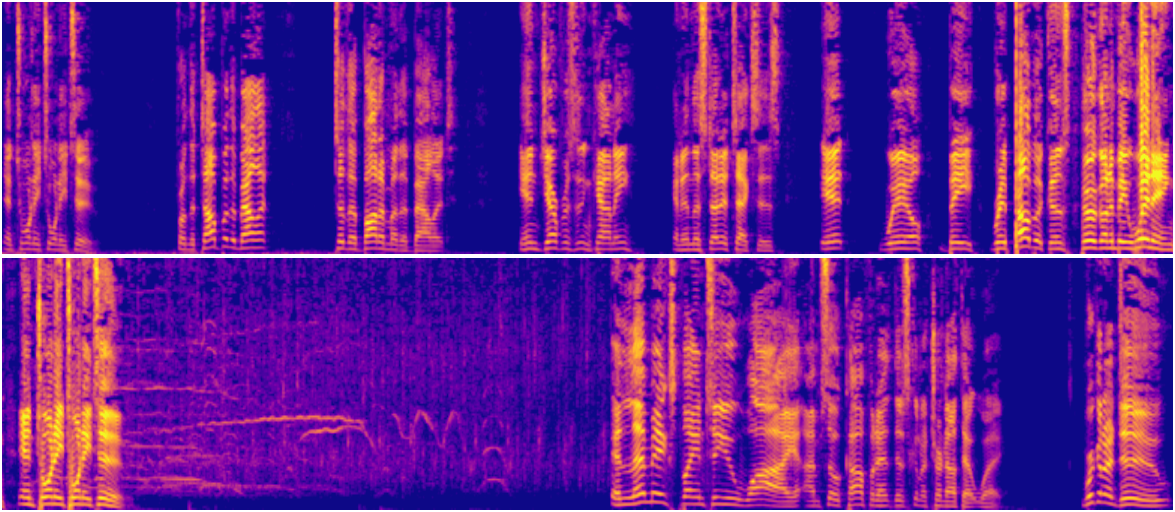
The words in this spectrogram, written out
in 2022. From the top of the ballot to the bottom of the ballot in Jefferson County and in the state of Texas, it will be Republicans who are going to be winning in 2022. And let me explain to you why I'm so confident that it's going to turn out that way. We're going to do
